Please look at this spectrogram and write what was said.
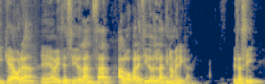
y que ahora eh, habéis decidido lanzar algo parecido en Latinoamérica. ¿Es así?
